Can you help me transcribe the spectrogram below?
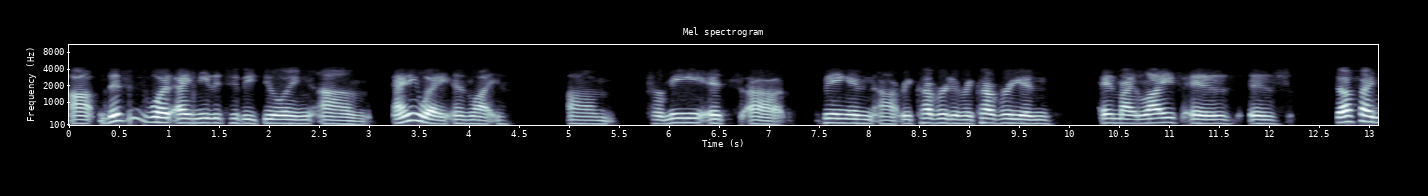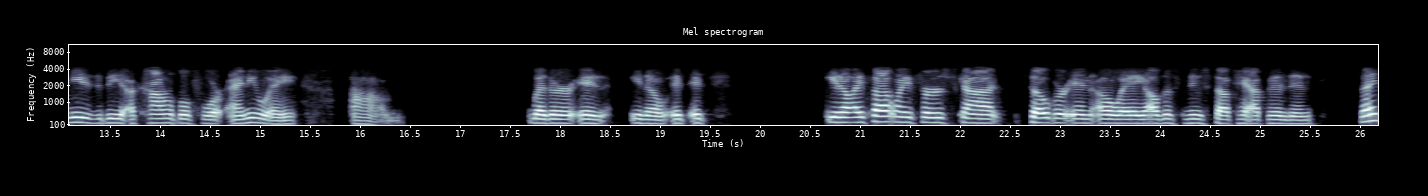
uh, this is what I needed to be doing um, anyway in life. Um, for me, it's uh, being in uh, recovered and recovery, and in my life is is stuff I needed to be accountable for anyway. Um, whether it you know it, it's you know I thought when I first got sober in OA, all this new stuff happened, and I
